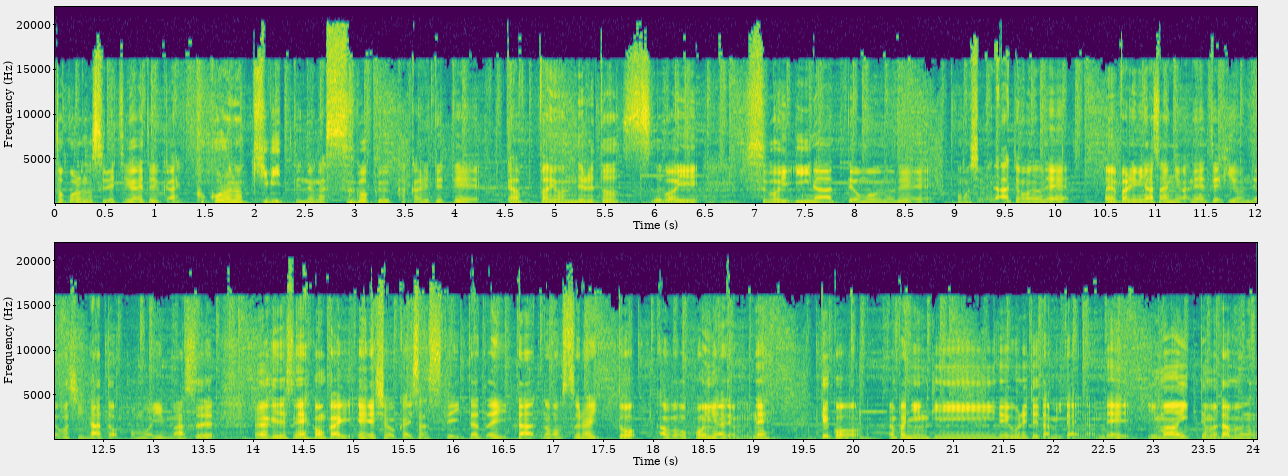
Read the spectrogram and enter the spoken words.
ところのすれ違いというか心の機微っていうのがすごく書かれててやっぱ読んでるとすごいすごいいいなって思うので面白いなって思うのでやっぱり皆さんにはね是非読んでほしいなと思います。というわけですね今回、えー、紹介させていただいたノースライト多分本屋でもね結構やっぱ人気で売れてたみたいなんで今行っても多分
